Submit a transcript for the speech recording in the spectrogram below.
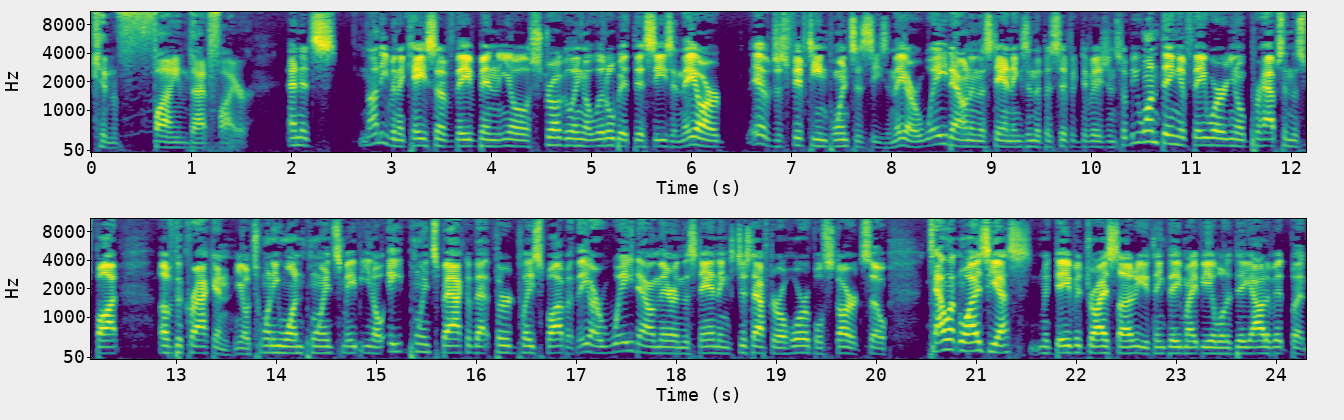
can find that fire. And it's not even a case of they've been you know struggling a little bit this season. They are they have just 15 points this season. They are way down in the standings in the Pacific Division. So it'd be one thing if they were, you know, perhaps in the spot of the Kraken, you know, 21 points, maybe, you know, eight points back of that third place spot, but they are way down there in the standings just after a horrible start. So talent wise, yes, McDavid, Draisaitl, you think they might be able to dig out of it, but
